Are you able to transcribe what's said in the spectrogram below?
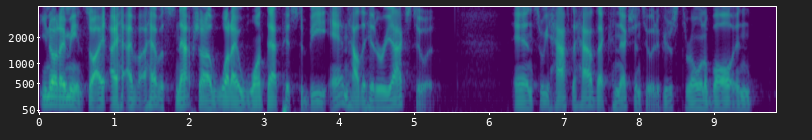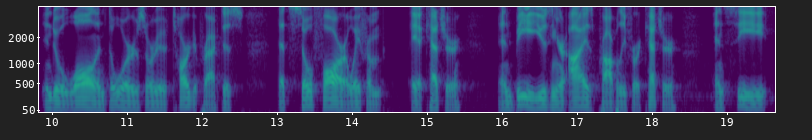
you know what I mean? So I, I, have, I have a snapshot of what I want that pitch to be and how the hitter reacts to it. And so we have to have that connection to it. If you're just throwing a ball in into a wall indoors or a target practice, that's so far away from a, a catcher, and B, using your eyes properly for a catcher, and C,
